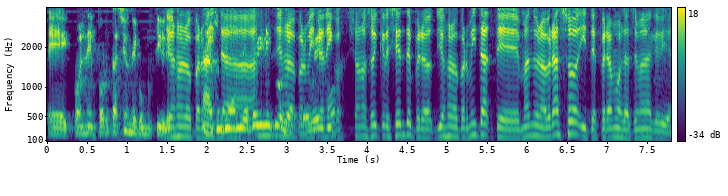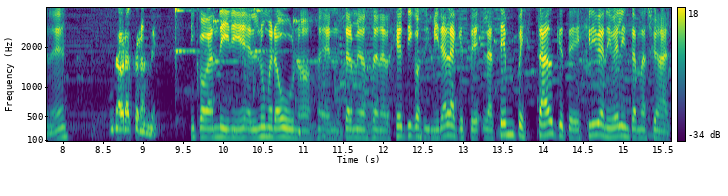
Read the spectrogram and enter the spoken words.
eh, con la importación de combustible. Dios no lo un permita, técnico, Dios no lo permita. Nico. Yo no soy creyente, pero Dios no lo permita. Te mando un abrazo y te esperamos la semana que viene. ¿eh? Un abrazo grande. Nico Gandini, el número uno en términos energéticos, y mirá la, que te- la tempestad que te describe a nivel internacional.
